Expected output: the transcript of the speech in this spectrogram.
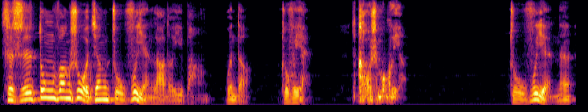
此时，东方朔将主父偃拉到一旁，问道：“主父偃。”你搞什么鬼啊？主父偃呢，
